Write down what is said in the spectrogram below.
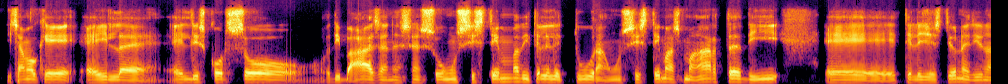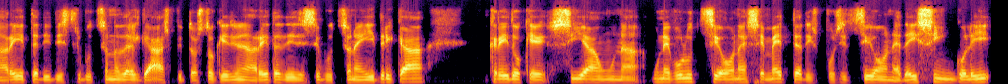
Diciamo che è il, è il discorso di base, nel senso un sistema di telelettura, un sistema smart di eh, telegestione di una rete di distribuzione del gas piuttosto che di una rete di distribuzione idrica, credo che sia una, un'evoluzione se mette a disposizione dei singoli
